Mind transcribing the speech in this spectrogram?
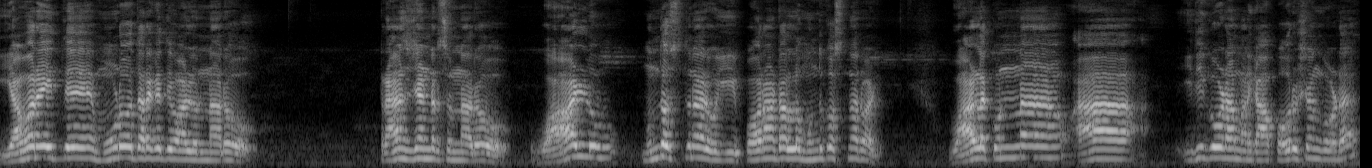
ఎవరైతే మూడో తరగతి వాళ్ళు ఉన్నారో ట్రాన్స్జెండర్స్ ఉన్నారో వాళ్ళు ముందొస్తున్నారు ఈ పోరాటాల్లో ముందుకు వస్తున్నారు వాళ్ళు. వాళ్ళకున్న ఆ ఇది కూడా మనకి ఆ పౌరుషం కూడా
